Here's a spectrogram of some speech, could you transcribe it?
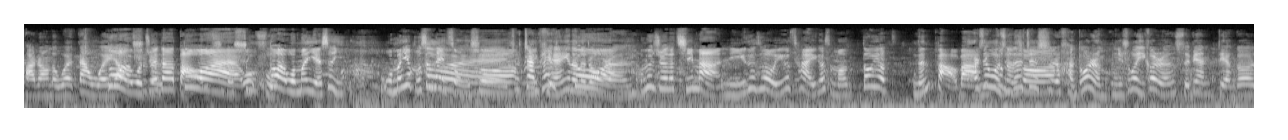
夸张的，我也但我也要，吃得我觉得饱，吃对得，舒服。对，我们也是，我们又不是那种说就占便宜的那种人我们觉得起码你一个肉、一个菜、一个什么都要能饱吧。而且我觉得这是很多人，你说一个人随便点个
